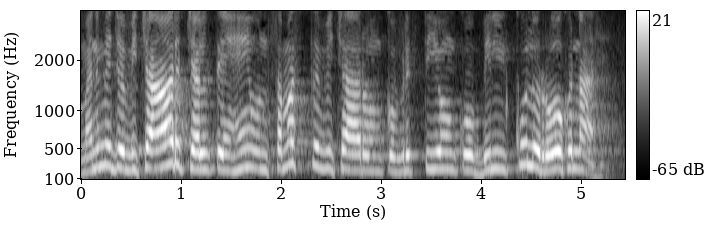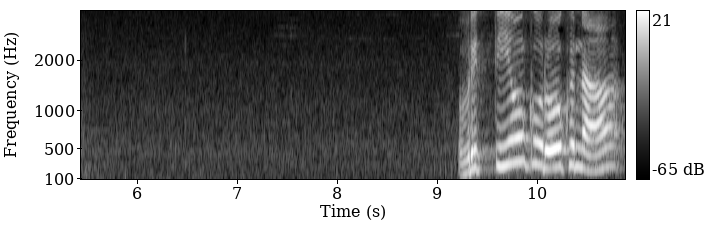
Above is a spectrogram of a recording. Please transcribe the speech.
मन में जो विचार चलते हैं, उन समस्त विचारों को, वृत्तियों को बिल्कुल रोकना है। वृत्तियों को रोकना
